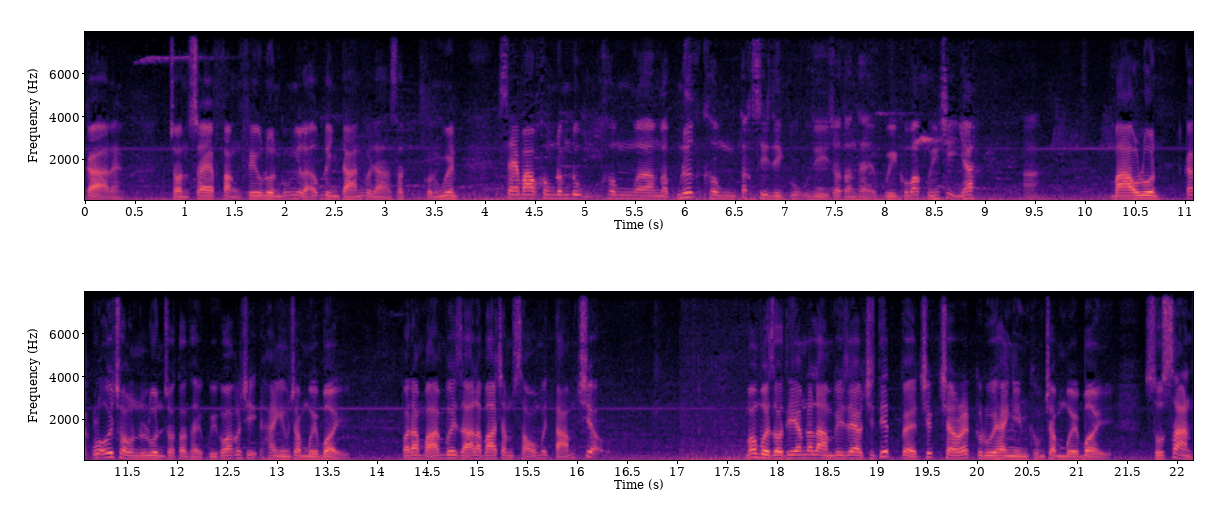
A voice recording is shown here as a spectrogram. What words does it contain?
cả này tròn xe phẳng phiu luôn cũng như là ốc đinh tán của nhà sản xuất còn nguyên. Xe bao không đâm đụng không à, ngập nước không taxi dịch vụ gì cho toàn thể quý cô bác quý anh chị nhé. à, bao luôn. Các lỗi cho, luôn cho toàn thể quý các bác chị. 2017 và đang bán với giá là 368 triệu. Vâng vừa rồi thì em đã làm video chi tiết về chiếc Chevrolet Cruze 2017 số sàn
